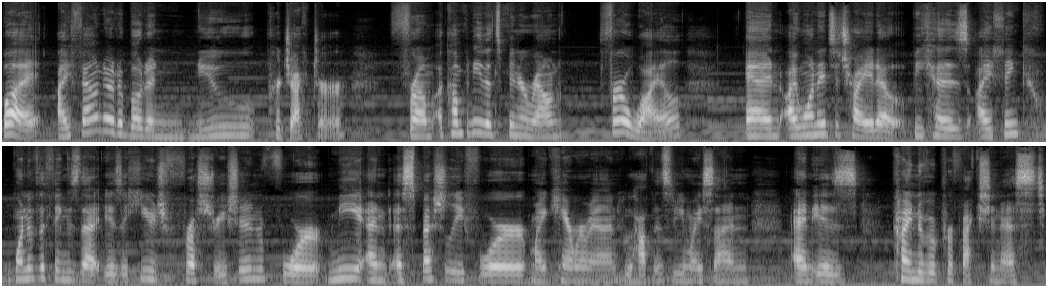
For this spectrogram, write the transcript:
But I found out about a new projector from a company that's been around for a while and I wanted to try it out because I think one of the things that is a huge frustration for me and especially for my cameraman who happens to be my son and is kind of a perfectionist.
